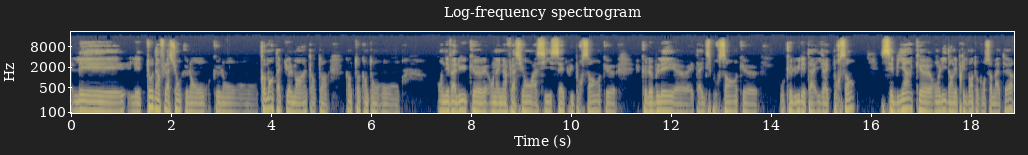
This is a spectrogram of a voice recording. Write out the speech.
Les, les taux d'inflation que l'on que l'on commente actuellement, hein, quand on, quand on, quand on, on, on évalue que on a une inflation à 6, 7, 8 que que le blé euh, est à X que ou que l'huile est à Y c'est bien que on lit dans les prix de vente aux consommateurs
